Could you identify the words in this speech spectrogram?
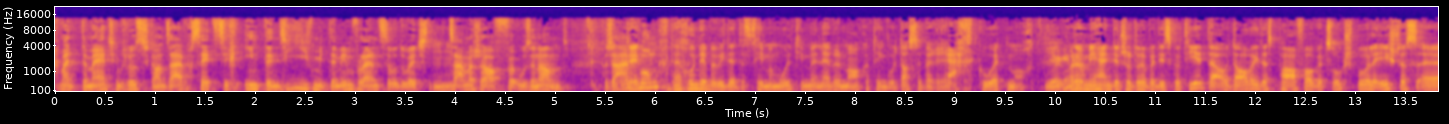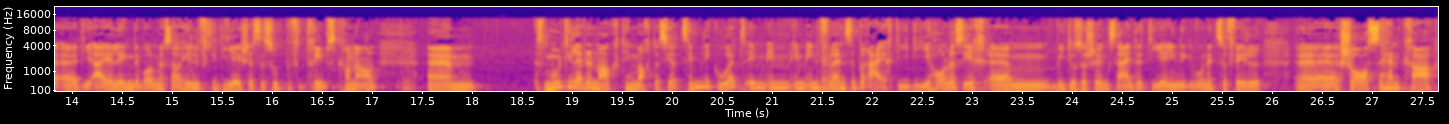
ich meine, der Match am Schluss ist ganz einfach, setzt sich intensiv mit dem Influencer, wo du willst, zusammenarbeiten auseinander. Das ist ein dann, Punkt. Dann kommt eben wieder das Thema Multilevel-Marketing, wo das eben recht gut macht. Ja, genau. Oder wir haben ja schon darüber diskutiert, auch da wieder ein paar Folgen zurückspulen, ist, dass äh, äh, die eierlegende Wollmilchsau hilft dir, ist das ein super Vertriebskanal. Genau. Ähm, das Multilevel-Marketing macht das ja ziemlich gut im, im, im Influencer-Bereich. Die, die holen sich, ähm, wie du so schön gesagt hast, diejenigen, die nicht so viel äh, Chancen haben gehabt,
